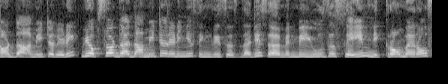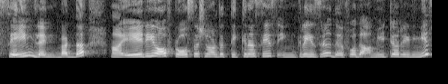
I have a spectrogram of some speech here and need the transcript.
not the ammeter reading. We observe that the ammeter reading is increases. That is uh, when we use the same nichrome wire of same length but the uh, area of cross section or the thickness is increased therefore the ammeter reading is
